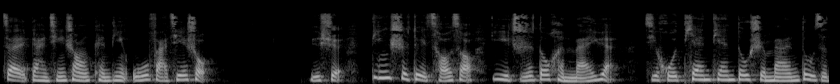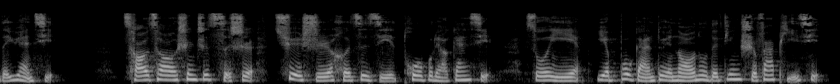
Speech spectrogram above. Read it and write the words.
在感情上肯定无法接受。于是，丁氏对曹操一直都很埋怨，几乎天天都是满肚子的怨气。曹操深知此事确实和自己脱不了干系，所以也不敢对恼怒的丁氏发脾气。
